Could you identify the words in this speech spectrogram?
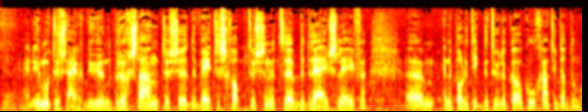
Ja. En u moet dus eigenlijk nu een brug slaan tussen de wetenschap, tussen het uh, bedrijfsleven um, en de politiek natuurlijk ook. Hoe gaat u dat doen?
